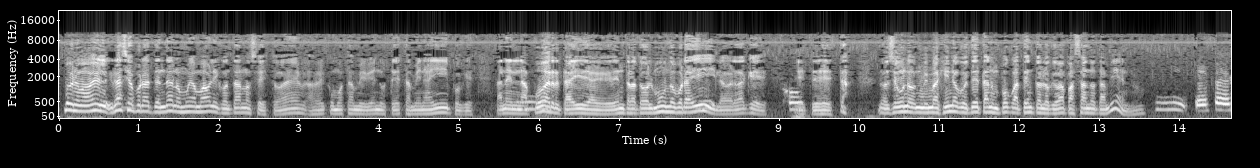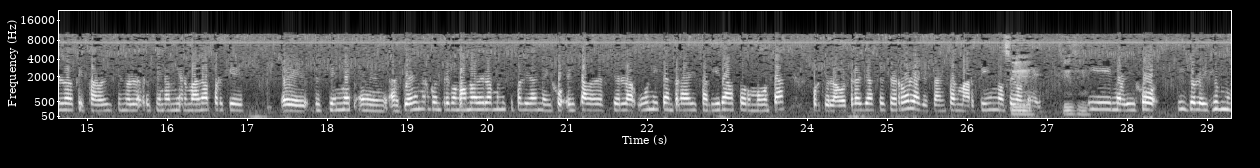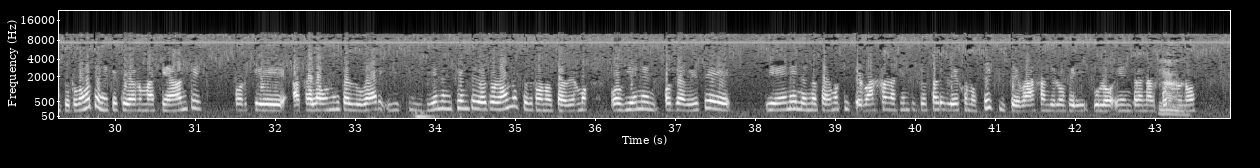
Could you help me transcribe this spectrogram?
Bueno, Mabel, gracias por atendernos, muy amable y contarnos esto, ¿eh? a ver cómo están viviendo ustedes también ahí, porque están en la puerta ahí, entra todo el mundo por ahí y la verdad que este, está, no sé, uno, me imagino que ustedes están un poco atentos a lo que va pasando también, ¿no? Sí, eso es lo que estaba diciendo recién a mi hermana, porque eh, recién eh, ayer me encontré con uno de la municipalidad y me dijo, esta va a ser la única entrada y salida a Formosa porque la otra ya se cerró, la que está en San Martín, no sé dónde es. Y me dijo, y yo le dije, nosotros vamos a tener que cuidarnos más que antes porque acá es la única lugar y si vienen gente de otro lado nosotros no sabemos o vienen, porque a veces vienen y no sabemos si se bajan la gente, yo salí lejos, no sé si se bajan de los vehículos, entran al pueblo o no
